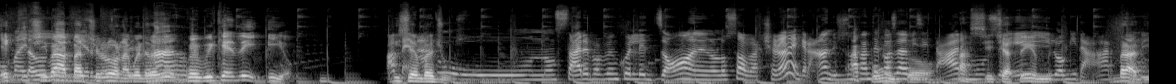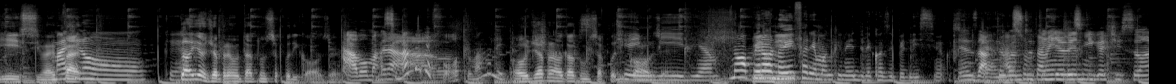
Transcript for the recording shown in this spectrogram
E chi ci va a Barcellona quel, Ah, quel weekend lì? Io. Vabbè, Mi sembra giusto. Non stare proprio in quelle zone, non lo so. Barcellona è grande, ci sono tante cose da Appunto. visitare, Ah, musei, sì, certo, io- luoghi d'arte. Bravissima. Immagino che. No, io ho già prenotato un sacco di cose. Bravo, Massimo. Bravo. Manda le foto, manda le Ho già prenotato un sacco di Che cose. invidia. No, però Quindi- noi faremo anche noi delle cose bellissime. Esatto, con tutti gli assolutamente eventi sì. che ci sono,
